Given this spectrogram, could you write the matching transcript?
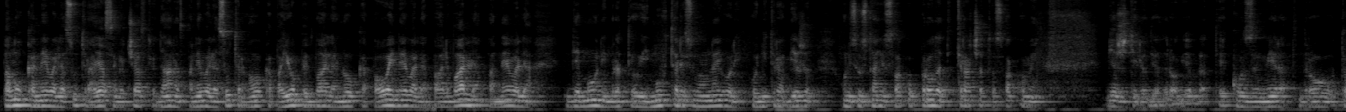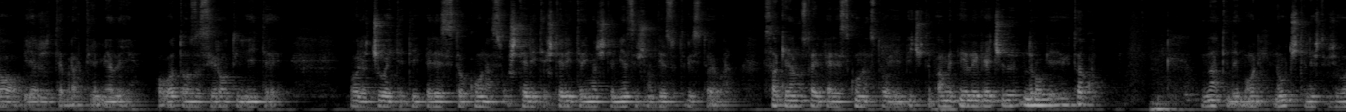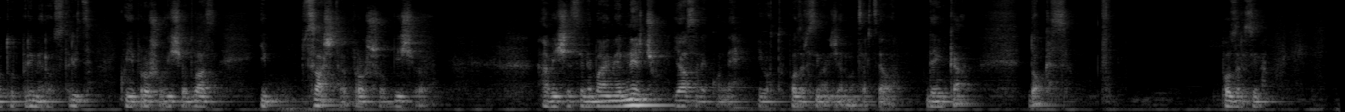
Pa noka ne valja sutra, a ja sam ga častio danas, pa ne valja sutra noka, pa i opet valja noka, pa ovaj ne valja, pa valja, pa ne valja demoni, brate, ovi muftari su vam najgori, od njih treba bježati, oni su u stanju svakog prodati, tračati o svakome. Bježite ljudi od droge, brate, konzumirati drogu, to bježite, brate, mjeli, pogotovo za sirotinje, idite, bolje čuvajte ti 50 kuna, štedite, štedite, imat ćete mjesečno 200-300 eura. Svaki dan ostaje 50 kuna stoji i bit ćete pametni ili veće droge i tako. Znate demoni, naučite nešto u životu od primjera od strica koji je prošao više od vas i svašta je prošao, više, a više se ne bavim jer neću. Ja sam rekao ne i gotovo. Pozdrav svima želimo Carcela, DNK, dokaz. Pozdrav svima.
